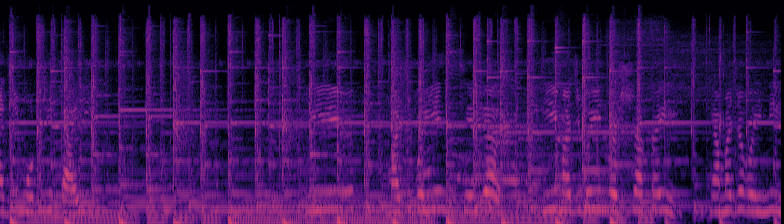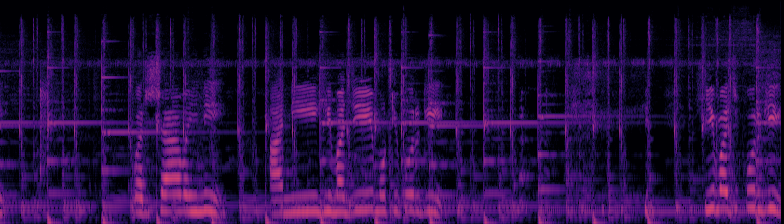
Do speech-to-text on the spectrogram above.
माझी मोठी ताई. ही माझी बहीण सेजल ही माझी बहीण वर्षा ताई ह्या माझ्या बहिणी वर्षा वहिनी आणि ही माझी मोठी पोरगी. ही माझी पोरगी.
